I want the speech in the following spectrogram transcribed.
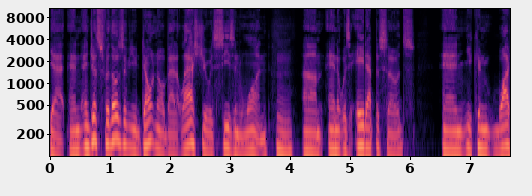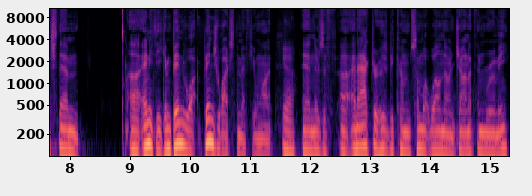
yet. And and just for those of you who don't know about it, last year was season one, Mm. um, and it was eight episodes, and you can watch them. Uh, anything you can binge wa- binge watch them if you want. Yeah. And there's a uh, an actor who's become somewhat well known, Jonathan Roumie,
